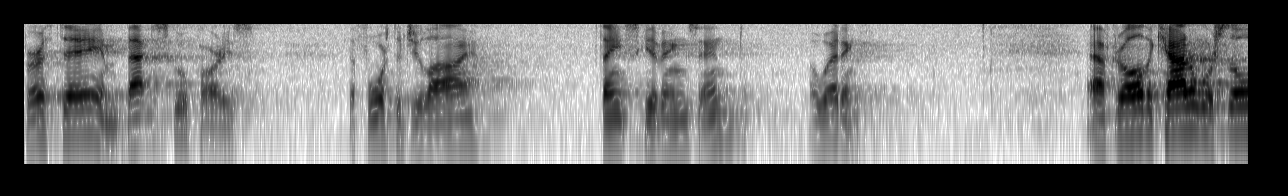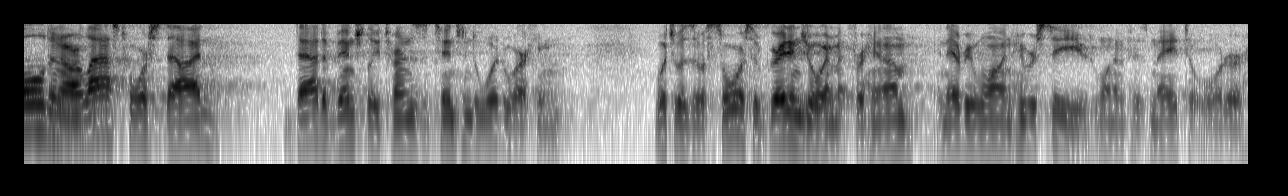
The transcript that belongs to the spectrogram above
birthday and back to school parties, the 4th of July, Thanksgivings, and a wedding. After all the cattle were sold and our last horse died, Dad eventually turned his attention to woodworking which was a source of great enjoyment for him and everyone who received one of his made to order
